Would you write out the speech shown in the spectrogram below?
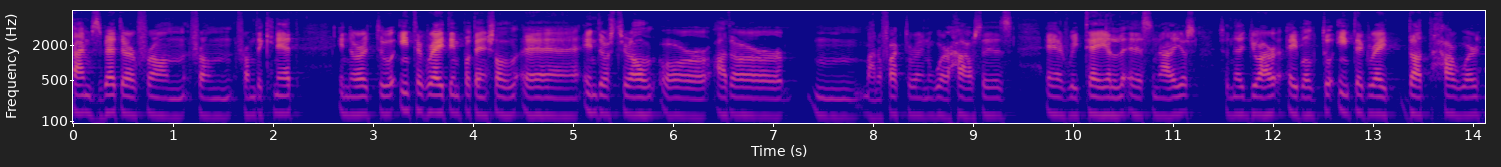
times better from, from, from the Kinect in order to integrate in potential uh, industrial or other um, manufacturing warehouses, uh, retail uh, scenarios, so that you are able to integrate that hardware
